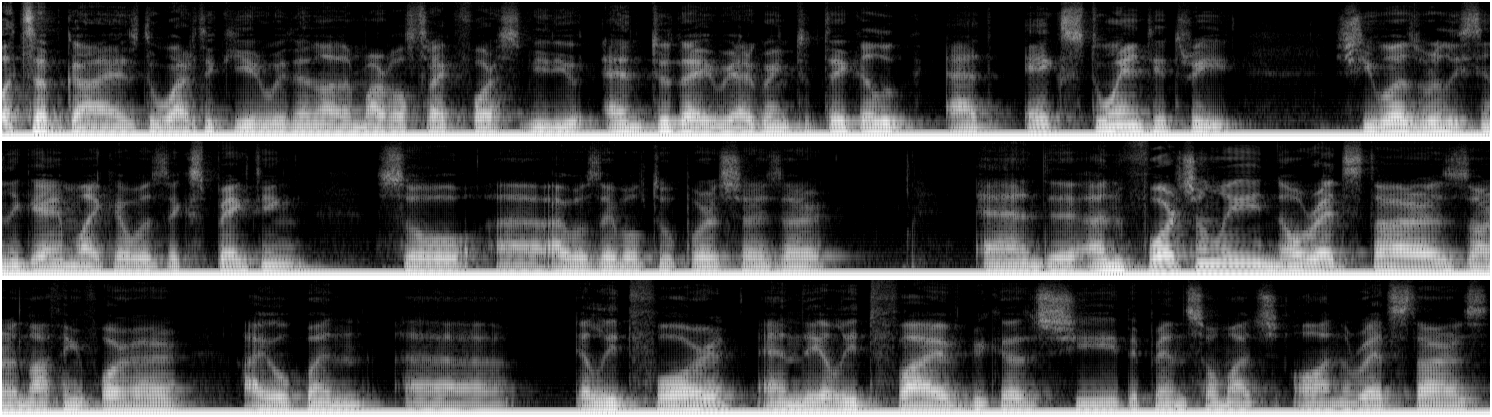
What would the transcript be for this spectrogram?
What's up guys, DuArktik here with another Marvel Strike Force video and today we are going to take a look at X-23. She was released in the game like I was expecting, so uh, I was able to purchase her and uh, unfortunately no red stars or nothing for her. I open uh, Elite 4 and the Elite 5 because she depends so much on red stars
